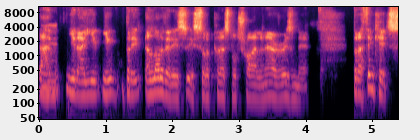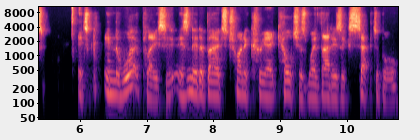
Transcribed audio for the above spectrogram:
Um, mm. You know, you you but it, a lot of it is is sort of personal trial and error, isn't it? But I think it's it's in the workplace, isn't it, about trying to create cultures where that is acceptable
